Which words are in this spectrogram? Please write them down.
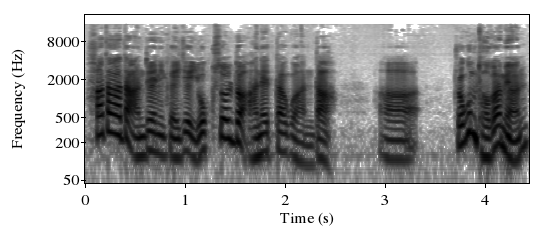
하다 하다 안 되니까 이제 욕설도 안 했다고 한다. 아, 조금 더 가면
